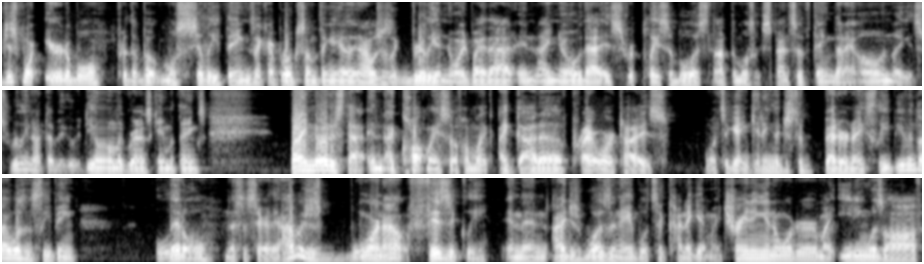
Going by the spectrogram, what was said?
just more irritable for the most silly things. Like I broke something the other, and I was just like really annoyed by that. And I know that it's replaceable. It's not the most expensive thing that I own. Like it's really not that big of a deal in the grand scheme of things. But I noticed that, and I caught myself. I'm like, I gotta prioritize once again getting a, just a better night's sleep, even though I wasn't sleeping little necessarily. I was just worn out physically. And then I just wasn't able to kind of get my training in order. My eating was off.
